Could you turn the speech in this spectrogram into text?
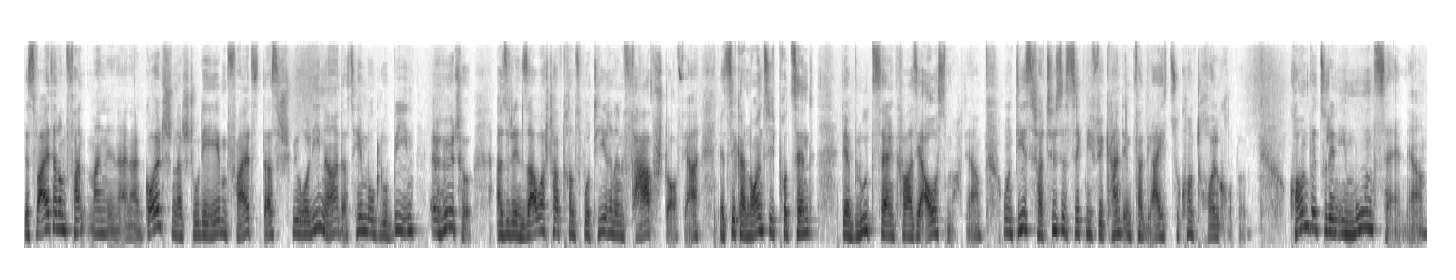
Des Weiteren fand man in einer Goldstandard-Studie ebenfalls, dass Spirulina das Hämoglobin erhöhte, also den sauerstofftransportierenden Farbstoff, ja, der ca. 90 Prozent der Blutzellen quasi ausmacht. Ja. Und dies statistisch signifikant im Vergleich zur Kontrollgruppe. Kommen wir zu den Immunzellen, ja,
